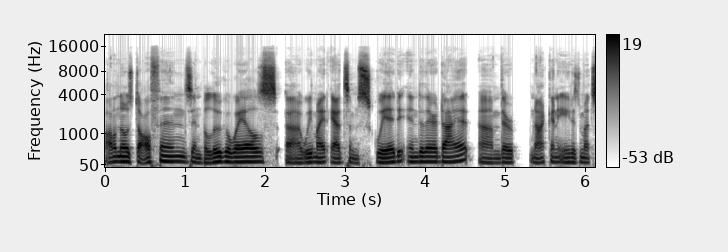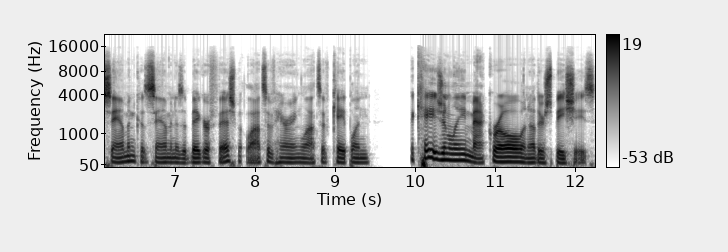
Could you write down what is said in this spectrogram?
Bottlenose dolphins and beluga whales, uh, we might add some squid into their diet. Um, they're not going to eat as much salmon because salmon is a bigger fish, but lots of herring, lots of capelin, occasionally mackerel and other species.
